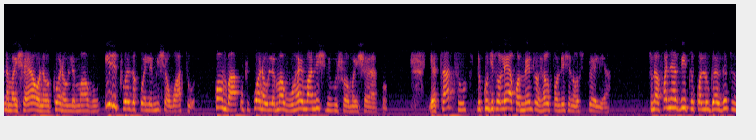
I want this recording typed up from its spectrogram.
na maisha yao na wakiwa na ulemavu, ili tuweze kuelimisha watu kwamba ukikuwa na ulemavu haimaanishi ni mwisho wa maisha yako. Ya tatu ni kujitolea kwa Mental Health Foundation Australia. Tunafanya vitu kwa lugha zetu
